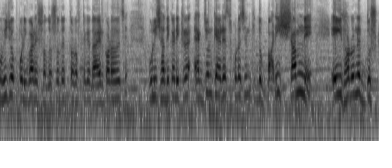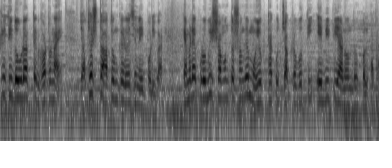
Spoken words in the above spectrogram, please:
অভিযোগ পরিবারের সদস্যদের তরফ থেকে দায়ের করা হয়েছে। পুলিশ আধিকারিকরা একজনকে অ্যারেস্ট করেছেন, কিন্তু বাড়ির সামনে এই ধরনের দুষ্কৃতী দৌরাত্মের ঘটনায় যথেষ্ট আতঙ্কে রয়েছেন এই পরিবার। ক্যামেরায় প্রবীর সামন্তর সঙ্গে ময়ূক ঠাকুর চক্রবর্তী এবিপি আনন্দ, কলকাতা।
